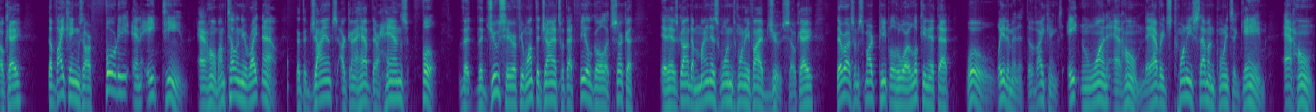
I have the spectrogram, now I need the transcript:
okay? The Vikings are 40 and 18 at home. I'm telling you right now that the Giants are going to have their hands full. The the juice here, if you want the Giants with that field goal at Circa, it has gone to minus 125 juice, okay? There are some smart people who are looking at that. Whoa, wait a minute. The Vikings, 8 and 1 at home. They average 27 points a game at home.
